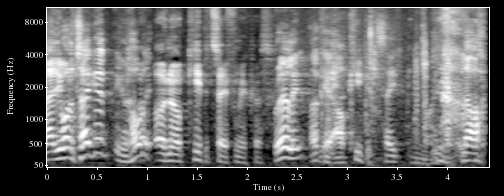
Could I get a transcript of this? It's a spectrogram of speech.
Now, you want to take it? You can hold it. Oh, no, keep it safe for me, Chris. Really? Okay, I'll keep it safe in mind. no, I'll,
